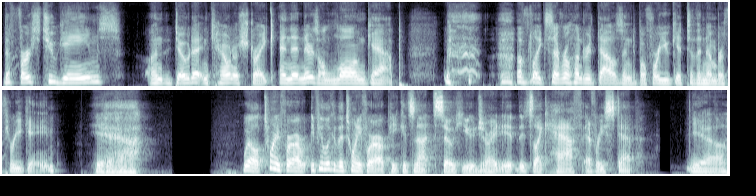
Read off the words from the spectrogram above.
the first two games on Dota and Counter-Strike, and then there's a long gap of like several hundred thousand before you get to the number three game. Yeah. Well, 24 hour, if you look at the 24 hour peak, it's not so huge, right? It, it's like half every step. Yeah.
